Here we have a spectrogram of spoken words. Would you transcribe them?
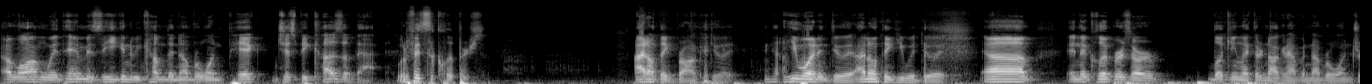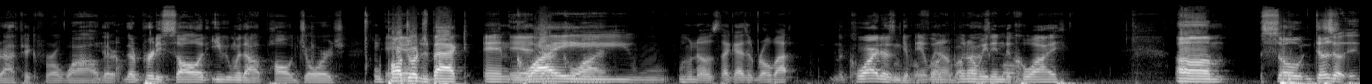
along with him. Is he going to become the number one pick just because of that? What if it's the Clippers? I don't think Braun could do it. No. He wouldn't do it. I don't think he would do it. Um, and the Clippers are looking like they're not going to have a number one draft pick for a while. They're they're pretty solid even without Paul George. Well, Paul And George is back, and, and, uh, Kawhi, Who knows? That guy's a robot. The Kawhi doesn't give a Yeah, fuck we don't, about we don't read into basketball. Kawhi. Um. So does, So, does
